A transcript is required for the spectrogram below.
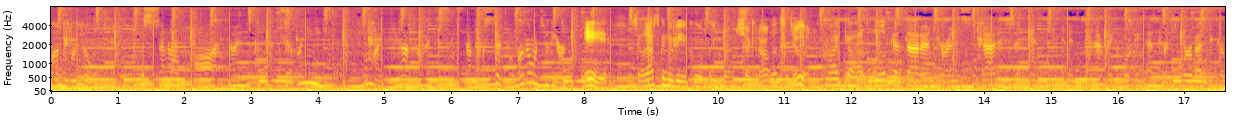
unreal. The center of awe at night. Look at the tree. Oh my god, from the distance that looks sick, but we're going to the arcade. So that's gonna be a cool thing to check it out. Let's do it. My god, look at that entrance. That is an, an, an epic looking entrance. We're about to go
